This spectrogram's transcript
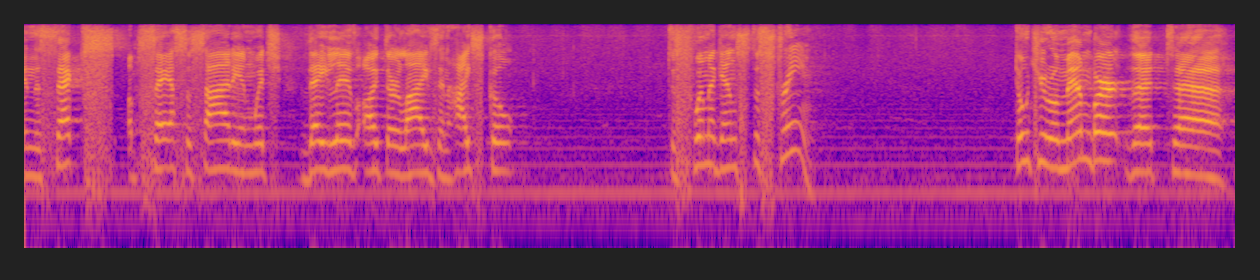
in the sex obsessed society in which they live out their lives in high school to swim against the stream. Don't you remember that? Uh,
